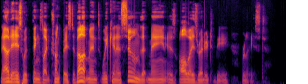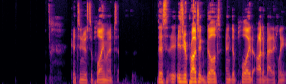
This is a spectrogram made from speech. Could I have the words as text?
Nowadays, with things like trunk based development, we can assume that main is always ready to be released. Continuous deployment. This is your project built and deployed automatically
